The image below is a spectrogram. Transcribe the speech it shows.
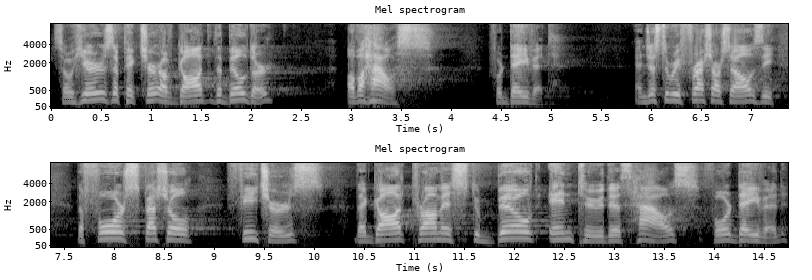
So here's a picture of God the builder of a house for David. And just to refresh ourselves, the, the four special features that God promised to build into this house for David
